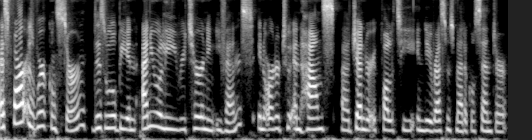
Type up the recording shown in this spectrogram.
as far as we're concerned, this will be an annually returning event in order to enhance uh, gender equality in the Erasmus Medical Center.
